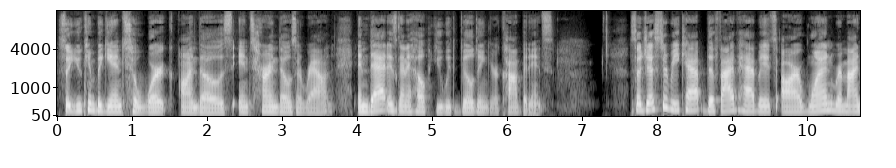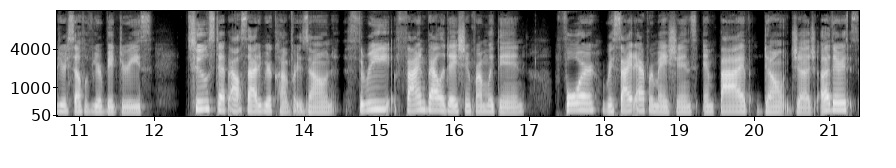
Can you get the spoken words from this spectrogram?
so you can begin to work on those and turn those around. And that is going to help you with building your confidence. So just to recap, the five habits are one, remind yourself of your victories. Two, step outside of your comfort zone. Three, find validation from within. Four, recite affirmations. And five, don't judge others.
